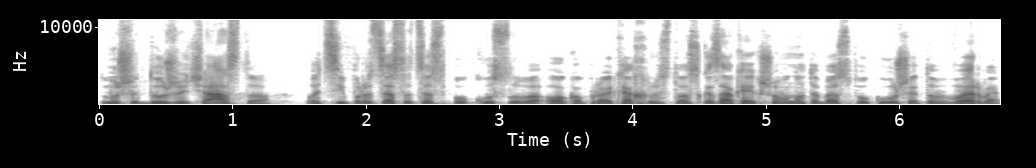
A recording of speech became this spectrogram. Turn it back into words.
Тому що дуже часто оці процеси, це спокусливе око, про яке Христос сказав, якщо воно тебе спокушує, то вирве,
